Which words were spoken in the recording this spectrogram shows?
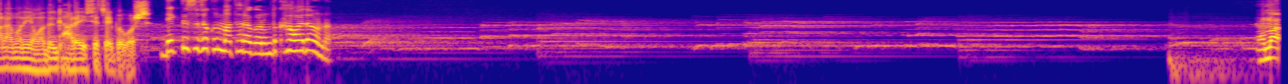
মারামারি আমাদের ঘাড়ে এসে চাইবে বসে। দেখতেছো যখন মাথাটা গরম তো খাওয়া দাও না। মামা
